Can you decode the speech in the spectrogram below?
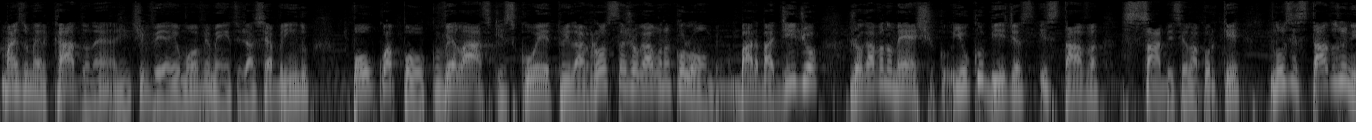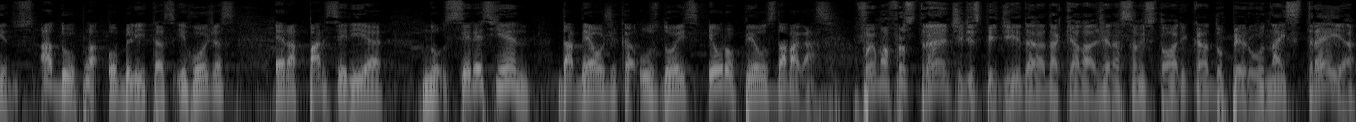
mas o mercado, né, a gente vê aí o movimento já se abrindo pouco a pouco. Velásquez, Cueto e La Roça jogavam na Colômbia. Barbadillo jogava no México e o Cubidias estava, sabe-se lá por quê, nos Estados Unidos. A dupla Oblitas e Rojas era parceria no Cerecien da Bélgica, os dois europeus da bagaça. Foi uma frustrante despedida daquela geração histórica do Peru. Na estreia,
